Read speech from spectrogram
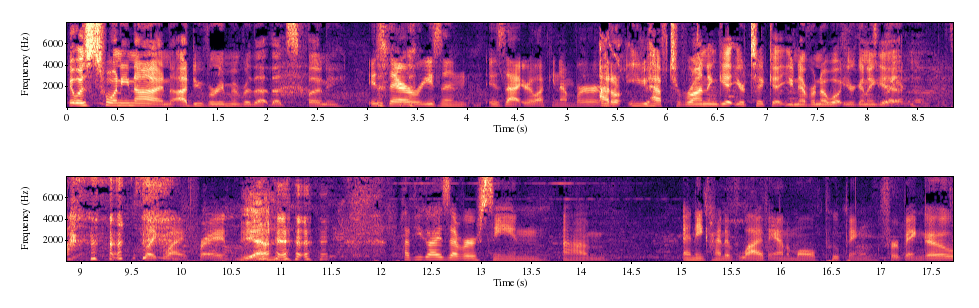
it was twenty nine. I do remember that. That's funny. Is there a reason? Is that your lucky number? or- I don't. You have to run and get your ticket. You never know what you're going to get. It's like life, right? Yeah. Have you guys ever seen um, any kind of live animal pooping for bingo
